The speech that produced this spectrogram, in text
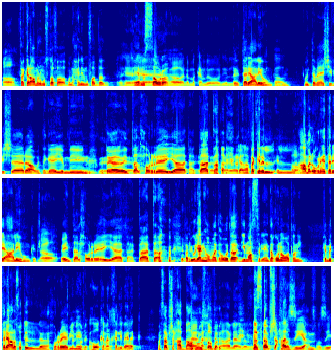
آه. فاكر عمرو مصطفى ملحني المفضل؟ أيام الثورة. آه لما كان بيقعد يقول لك بيتريق عليهم. كان بيقول، وانت ماشي في الشارع وانت جاي منين؟ وانت انت الحرية. تا تا تا. كان أنا فاكر ال... ال... آه. عمل أغنية تريقة عليهم كده. آه. انت الحرية. تا تا تا. فبيقول يعني هو هو ده دي مصر يعني ده غنى وطني. كان بيتريق على صوت الحرية بينادي. هو كمان خلي بالك. ما سابش حد عمرو مصطفى. آه لا لا. ما سابش حد. فظيع فظيع.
